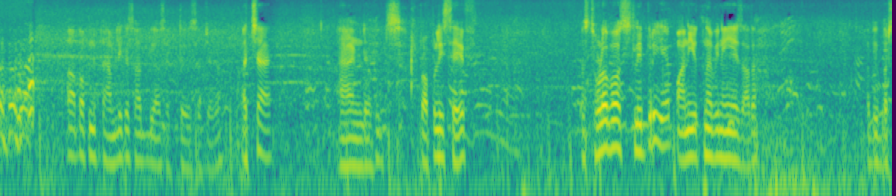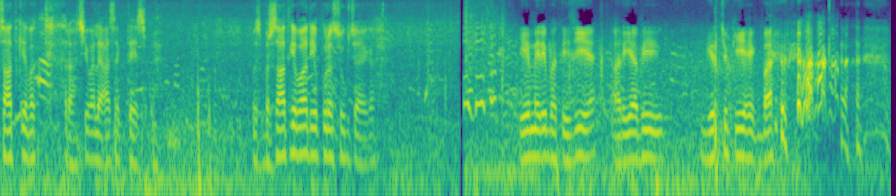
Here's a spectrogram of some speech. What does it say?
आप अपनी फैमिली के साथ भी आ सकते हो सब जगह। अच्छा है। एंड इट्स प्रॉपरली सेफ़ बस थोड़ा बहुत स्लिपरी है, पानी उतना भी नहीं है ज़्यादा। अभी बरसात के वक्त रांची वाले आ सकते हैं इसमें। बस बरसात के बाद ये पूरा सूख जाएगा। ये मेरी भतीजी है और ये अभी गिर चुकी है एक बार।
